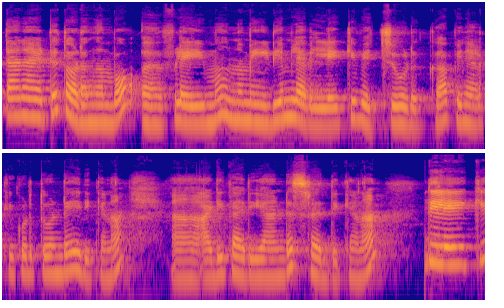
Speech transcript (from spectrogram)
കിട്ടാനായിട്ട് തുടങ്ങുമ്പോൾ ഫ്ലെയിം ഒന്ന് മീഡിയം ലെവലിലേക്ക് വെച്ച് കൊടുക്കുക. പിന്നെ ഇളക്കി കൊടുത്തുകൊണ്ടേ ഇരിക്കണം. അടി കരിയാണ്ട് ശ്രദ്ധിക്കണം. ഇതിലേക്ക്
